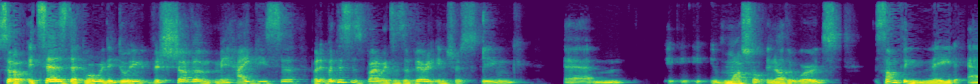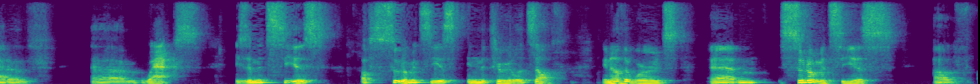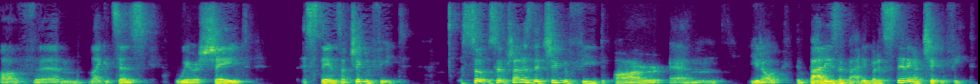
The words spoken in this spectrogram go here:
so it says that what were they doing? Veshava mehaigisa. But but this is by the way, this is a very interesting um, marshal. In other words, something made out of um, wax is a mitzias of pseudomitzias in material itself. In other words, um, pseudomitzias of of um, like it says where a shade stands on chicken feet. So so Pshat the chicken feet are um, you know the body is the body, but it's standing on chicken feet.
